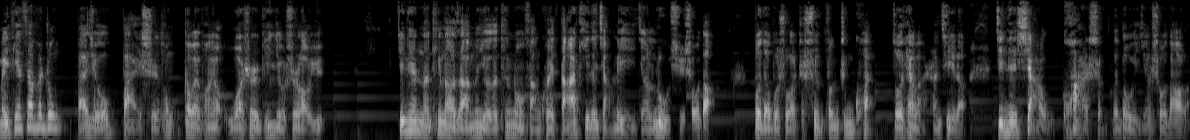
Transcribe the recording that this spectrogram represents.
每天三分钟，白酒百事通。各位朋友，我是品酒师老于。今天呢，听到咱们有的听众反馈，答题的奖励已经陆续收到。不得不说，这顺丰真快。昨天晚上寄的，今天下午跨省的都已经收到了。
